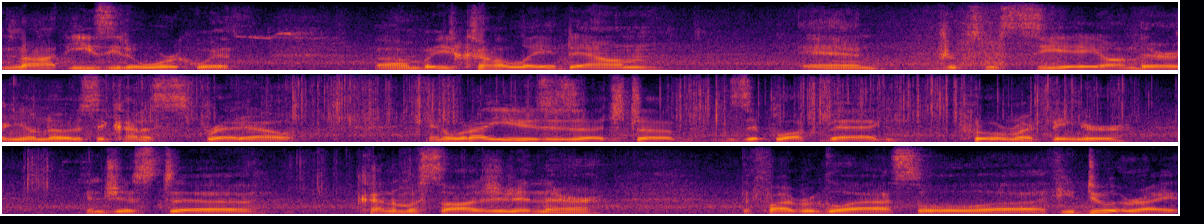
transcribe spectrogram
not easy to work with, um, but you kind of lay it down and drip some CA on there, and you'll notice it kind of spread out. And what I use is uh, just a Ziploc bag, put over my finger, and just uh, kind of massage it in there the fiberglass will, uh, if you do it right,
